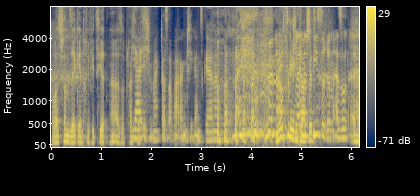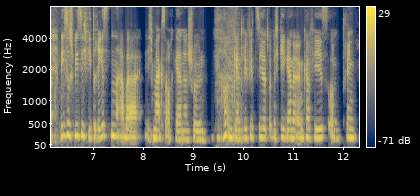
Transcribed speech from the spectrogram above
Aber es ist schon sehr gentrifiziert, ne? Also Plagwitz. Ja, ich mag das aber irgendwie ganz gerne. ich bin auch so eine kleine Plagwitz. Spießerin. Also Ja. nicht so spießig wie Dresden, aber ich mag es auch gerne schön und gentrifiziert. Und ich gehe gerne in Cafés und trinke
